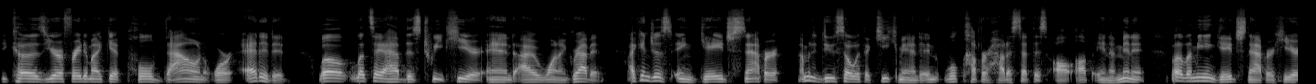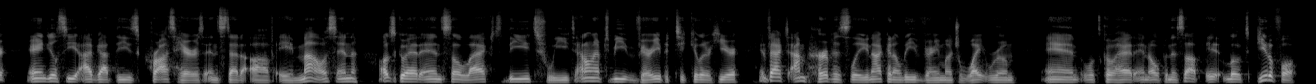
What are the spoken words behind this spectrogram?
because you're afraid it might get pulled down or edited. Well, let's say I have this tweet here and I want to grab it. I can just engage Xnapper. I'm going to do so with a key command and we'll cover how to set this all up in a minute. But let me engage Xnapper here and you'll see I've got these crosshairs instead of a mouse and I'll just go ahead and select the tweet. I don't have to be very particular here. In fact, I'm purposely not going to leave very much white room and let's go ahead and open this up. It looks beautiful.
